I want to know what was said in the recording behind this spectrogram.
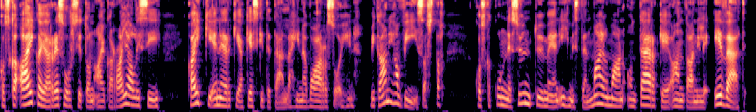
Koska aika ja resurssit on aika rajallisia, kaikki energia keskitetään lähinnä varsoihin, mikä on ihan viisasta, koska kun ne syntyy meidän ihmisten maailmaan, on tärkeää antaa niille eväät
